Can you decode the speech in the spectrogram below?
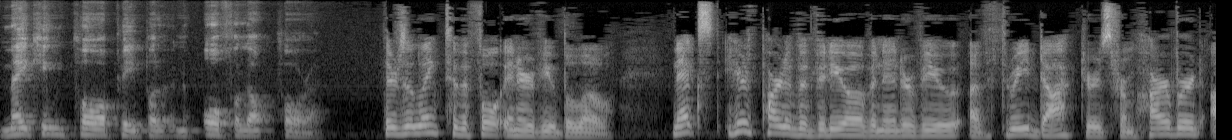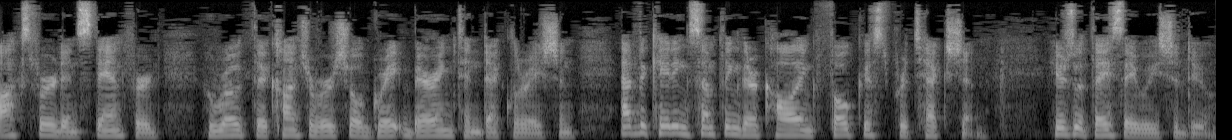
making poor people an awful lot poorer. There's a link to the full interview below. Next, here's part of a video of an interview of three doctors from Harvard, Oxford, and Stanford who wrote the controversial Great Barrington Declaration, advocating something they're calling focused protection. Here's what they say we should do.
